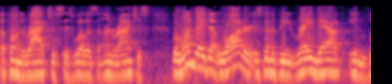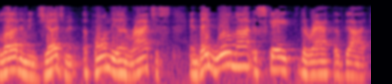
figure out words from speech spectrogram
upon the righteous as well as the unrighteous. But one day that water is going to be rained out in blood and in judgment upon the unrighteous, and they will not escape the wrath of God.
